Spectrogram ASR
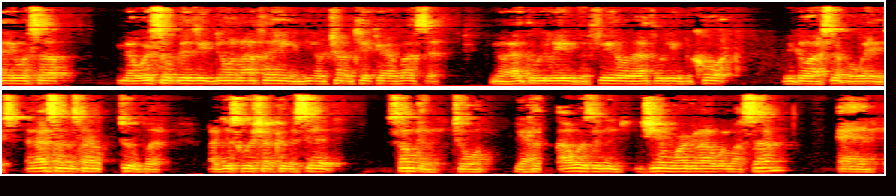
Hey, what's up? You know, we're so busy doing our thing and you know trying to take care of us that you know after we leave the field, after we leave the court, we go our separate ways, and that's understandable too. But I just wish I could have said something to him because yeah. I was in the gym working out with my son and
